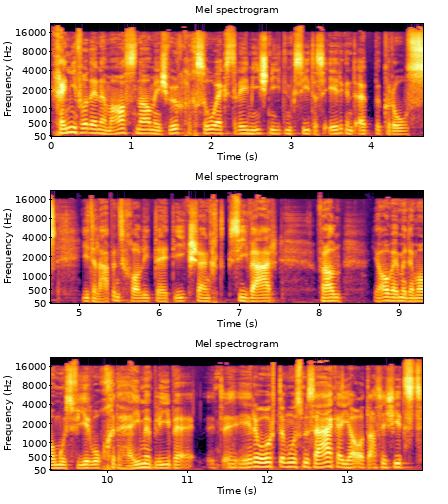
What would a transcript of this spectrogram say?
keine von diesen Massnahmen ist wirklich so extrem einschneidend gewesen, dass irgendjemand gross in der Lebensqualität eingeschränkt gewesen wäre. Vor allem ja, wenn man dann mal muss vier Wochen daheim bleiben muss, in Worten muss man sagen, ja, das ist jetzt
